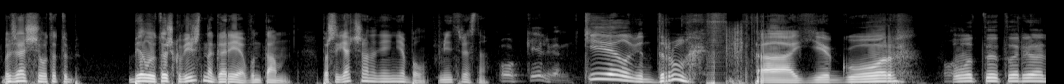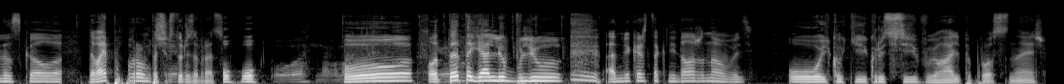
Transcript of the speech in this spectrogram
ближайшую вот эту белую точку, видишь, на горе, вон там. Потому что я вчера на ней не был, мне интересно. О, Кельвин. Келвин, друг. А, Егор. Вот это реально скала. Давай попробуем по Зачем? текстуре забраться. О, о, О, нормально. о, вот это я люблю. А мне кажется, так не должно быть. Ой, какие красивые Альпы просто, знаешь.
